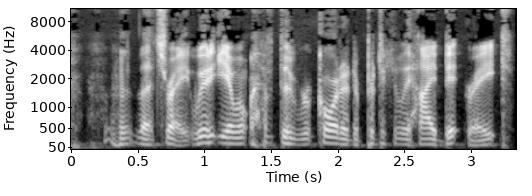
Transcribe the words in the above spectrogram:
That's right. We yeah, we won't have to record at a particularly high bit rate.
